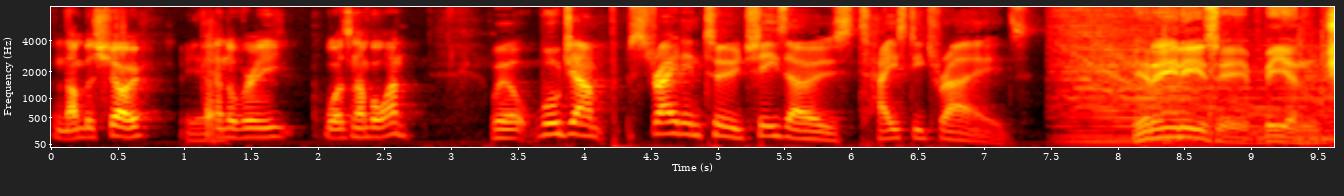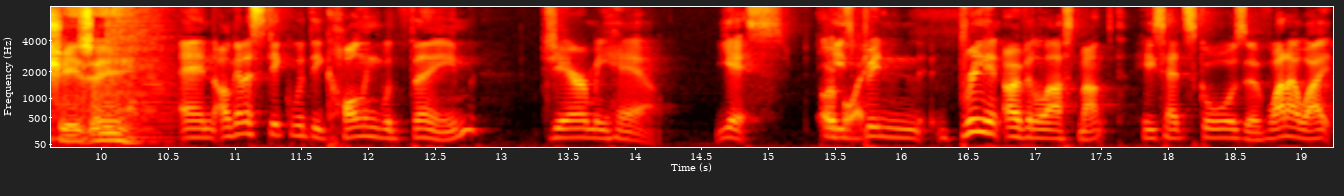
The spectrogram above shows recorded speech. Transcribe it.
the numbers show Yeah. Pendlebury was number one. Well, we'll jump straight into Chizo's tasty trades. It ain't easy being cheesy. And I'm going to stick with the Collingwood theme Jeremy Howe. Yes, Oh, he's boy. been brilliant over the last month. He's had scores of 108,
